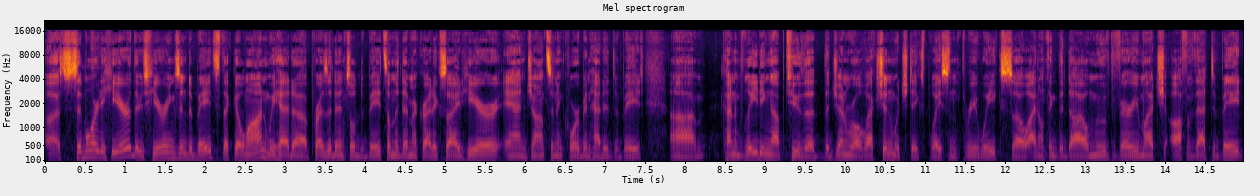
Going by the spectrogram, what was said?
Uh, similar to here, there's hearings and debates that go on. We had uh, presidential debates on the Democratic side here, and Johnson and Corbyn had a debate. Um, kind of leading up to the, the general election, which takes place in three weeks. So I don't think the dial moved very much off of that debate.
